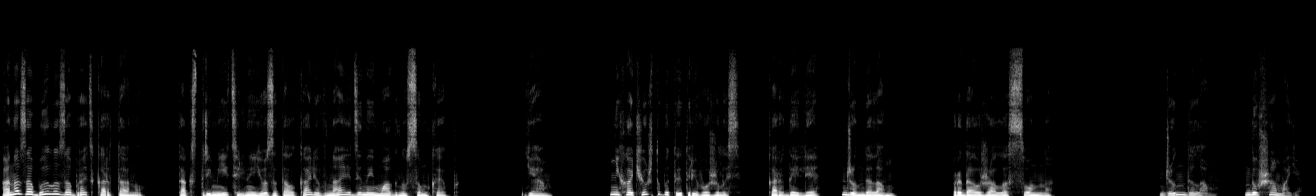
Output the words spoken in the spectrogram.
она забыла забрать Картану, так стремительно ее затолкали в найденный Магнусом Кэп. «Я не хочу, чтобы ты тревожилась, Корделия Джунделам», — продолжала сонно. «Джунделам, душа моя,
